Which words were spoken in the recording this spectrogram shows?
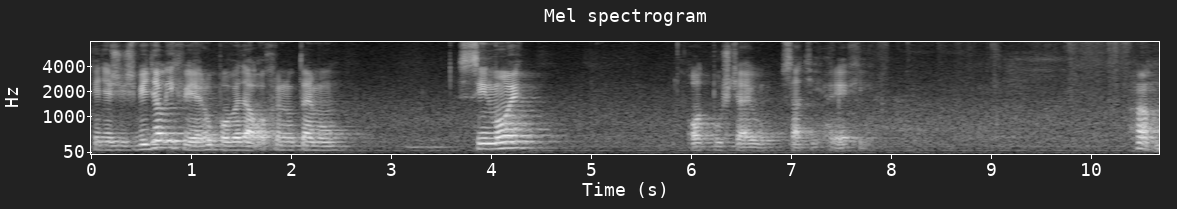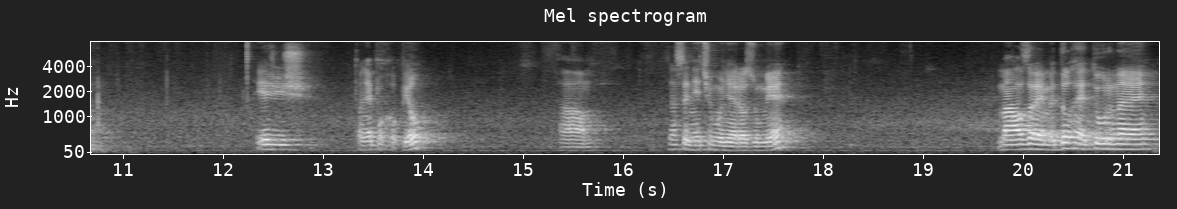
Keď Ježiš videl ich vieru, povedal ochrnutému, Syn môj, odpúšťajú sa ti hriechy. Hm. Ježiš to nepochopil a zase niečomu nerozumie. Mal zrejme dlhé turné,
